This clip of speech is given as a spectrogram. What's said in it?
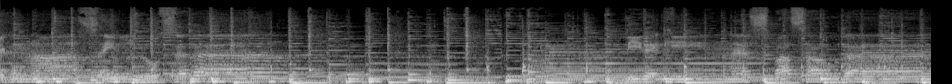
Eguna zein luze da. Nirekin ez bazaude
